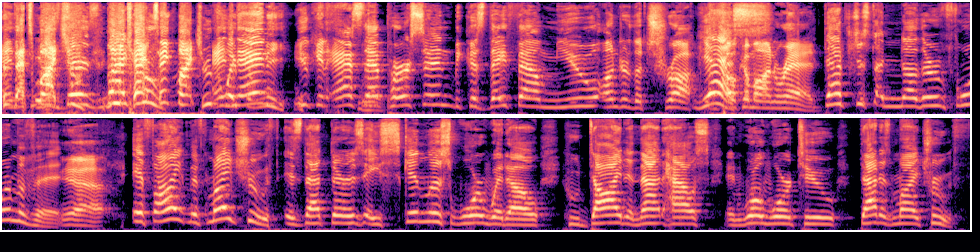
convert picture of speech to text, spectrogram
That's my truth. there's my you can't truth. take my truth And away then from me. you can ask that person because they found Mew under the truck Yes. in Pokemon Red. That's just another form of it. Yeah. If I if my truth is that there is a skinless war widow who died in that house in World War II, that is my truth.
